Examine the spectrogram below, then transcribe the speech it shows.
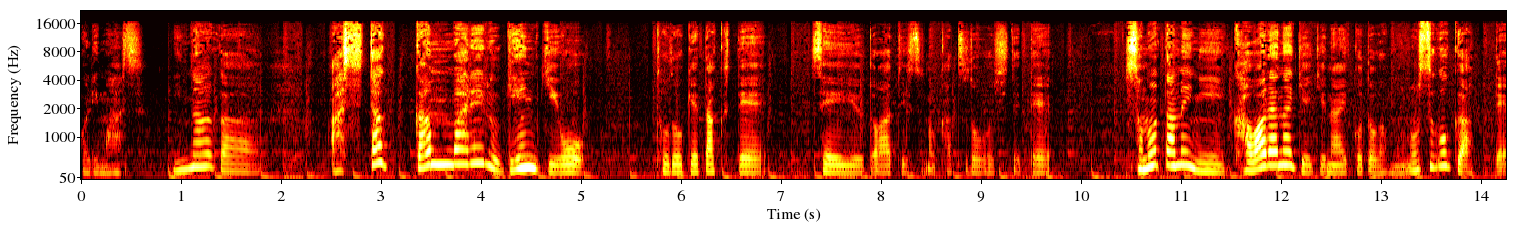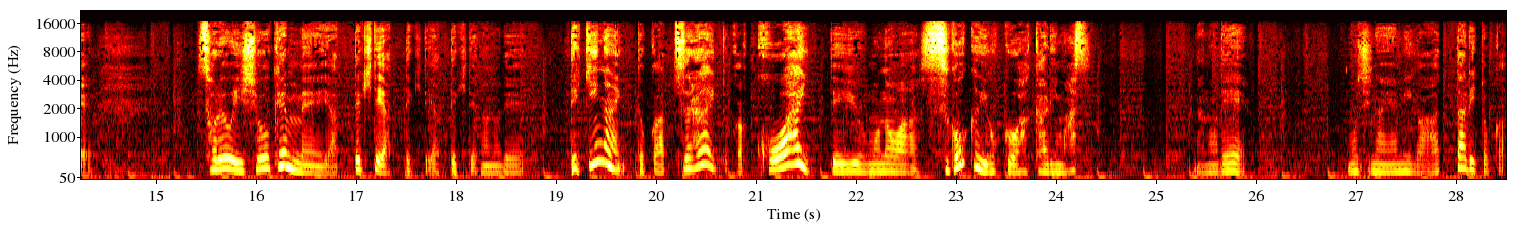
おります。みんなが明日頑張れる元気を届けたくて声優とアーティストの活動をしててそのために変わらなきゃいけないことがものすごくあってそれを一生懸命やってきてやってきてやってきてなのでできないとか辛いとか怖いっていうものはすごくよくわかります。なのでもし悩みがあったりとか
